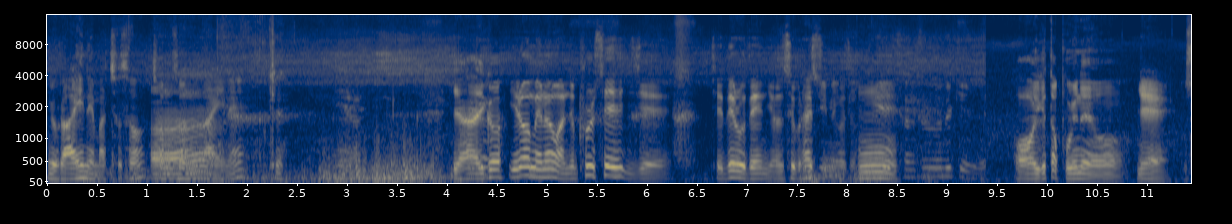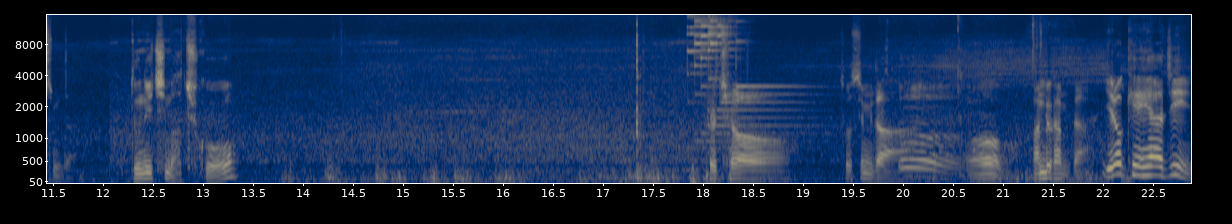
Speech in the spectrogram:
이 라인에 맞춰서 점선 아. 라인에. 오케이. 예. 야, 이거. 이러면은 완전 풀셋 이제 제대로 된 연습을 할 수 있는 거죠. 음. 선수 느낌이네. 어, 이게 딱 보이네요. 예. 좋습니다. 눈위치 맞추고. 그렇죠. 좋습니다. 어. 어, 완벽합니다. 이렇게 해야지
